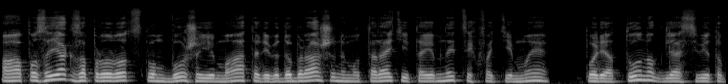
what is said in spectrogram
А позаяк за пророцтвом Божої Матері, відображеним у третій таємниці Фатіми, порятунок для світу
